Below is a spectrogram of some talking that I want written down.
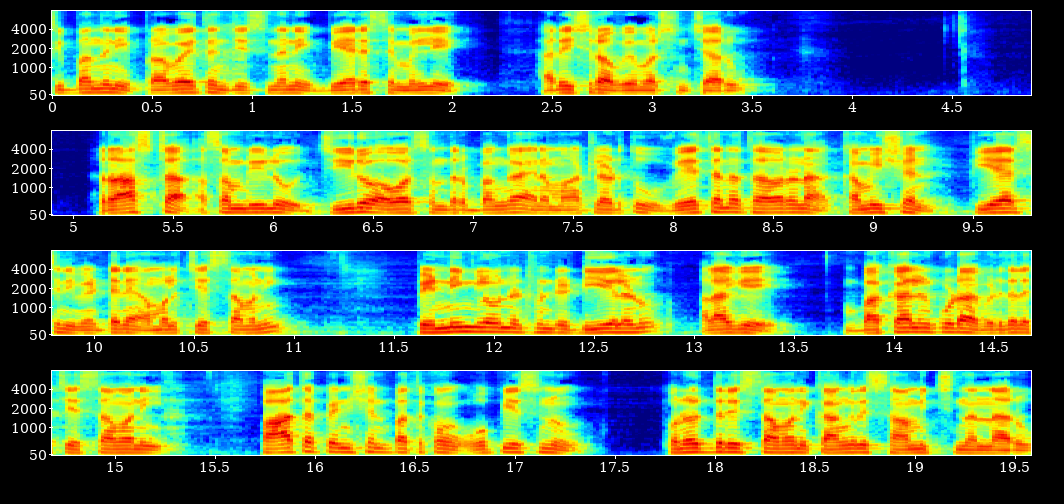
సిబ్బందిని ప్రభావితం చేసిందని బీఆర్ఎస్ ఎమ్మెల్యే హరీష్ రావు విమర్శించారు. రాష్ట్ర అసెంబ్లీలో జీరో అవర్ సందర్భంగా ఆయన మాట్లాడుతూ వేతన సవరణ కమిషన్ పీఆర్సీని వెంటనే అమలు చేస్తామని పెండింగ్లో ఉన్నటువంటి డిఏలను అలాగే బకాయిలను కూడా విడుదల చేస్తామని పాత పెన్షన్ పథకం ఓపీఎస్ను పునరుద్ధరిస్తామని కాంగ్రెస్ హామీచ్చిందన్నారు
